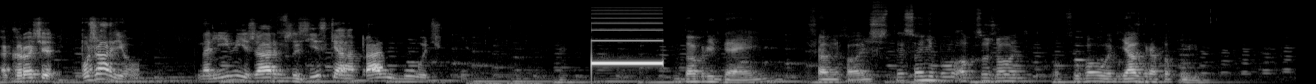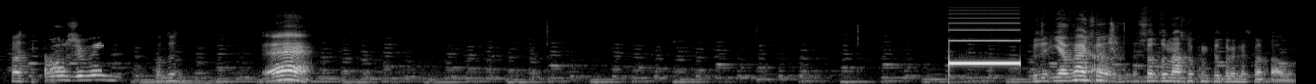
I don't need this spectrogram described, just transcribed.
А, Коротше, пожар його. На лівій жарим сосиски, а на правій булочки. Добрий день. Що ви хочеш? Ти сьогодні був обслуговувати, обслуговувати я з рататую. Хто ти? А Вон живий. Подож... Е! Вже- Я знаю, що, що до нашого комп'ютера не хватало.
